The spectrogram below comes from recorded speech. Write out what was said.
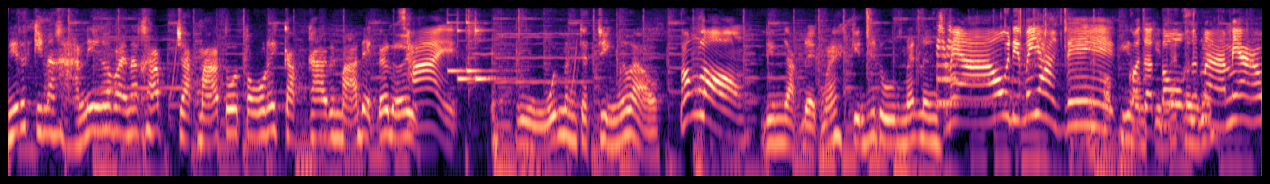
นี่ถ้ากินอาหารนี่เข้าไปนะครับ จากหมาตัวโตนี่กลับกลายเป็นหมาเด็กได้เลยใช่ โอ้โหมันจะจริงหรือเปล่า ต้องลอง ดิมอยากเด็กไหมกินให้ดูเม็ดหนึ่งไม่เอา ดิไม่อยากเด็กขอพี่ลองกว่าจะโตกินได้เลยขึ้นมาไม่เอา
